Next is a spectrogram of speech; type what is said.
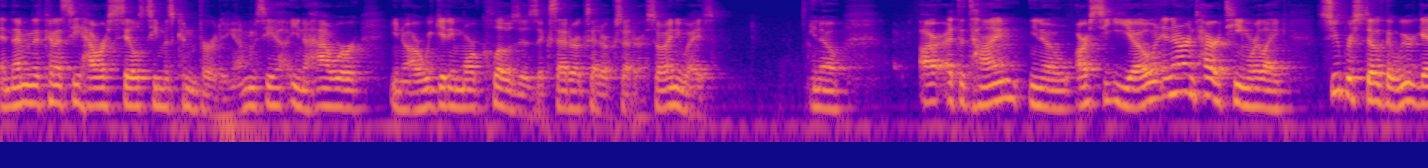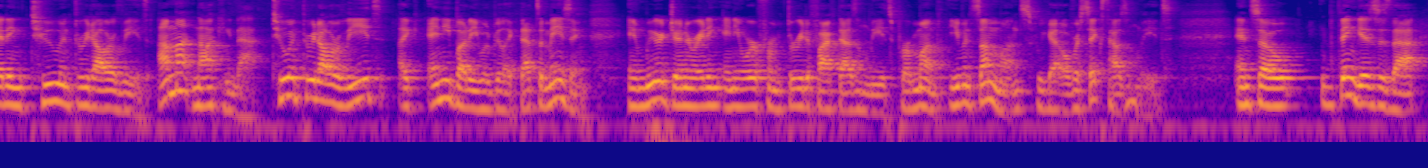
And then I'm gonna kind of see how our sales team is converting. I'm gonna see how, you know how we're you know are we getting more closes, et cetera, et cetera, et cetera. So, anyways, you know, our at the time, you know, our CEO and our entire team were like super stoked that we were getting two and three dollar leads. I'm not knocking that. Two and three dollar leads, like anybody would be like, that's amazing. And we were generating anywhere from three to five thousand leads per month. Even some months we got over six thousand leads. And so the thing is, is that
